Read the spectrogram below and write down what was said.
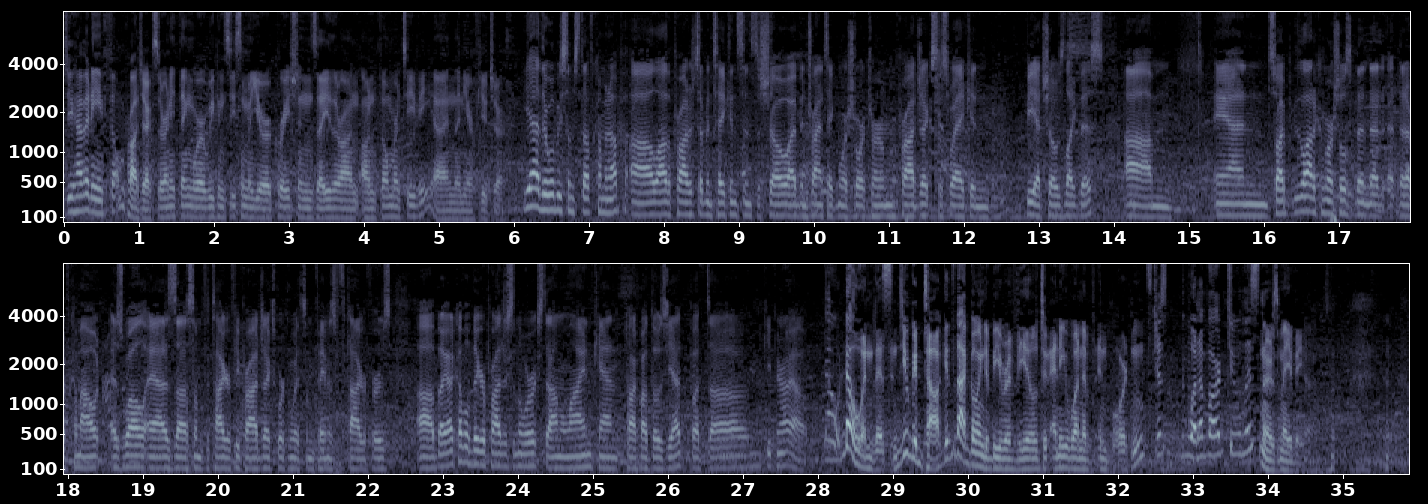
Do you have any film projects or anything where we can see some of your creations uh, either on, on film or TV uh, in the near future? Yeah, there will be some stuff coming up. Uh, a lot of the projects have been taken since the show. I've been trying to take more short term projects this way I can be at shows like this. Um, and so I've, a lot of commercials been, that, that have come out, as well as uh, some photography projects, working with some famous photographers. Uh, but I got a couple bigger projects in the works down the line. Can't talk about those yet, but uh, keep your eye out. No, no one listens. You can talk. It's not going to be revealed to anyone of importance. Just one of our two listeners, maybe.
